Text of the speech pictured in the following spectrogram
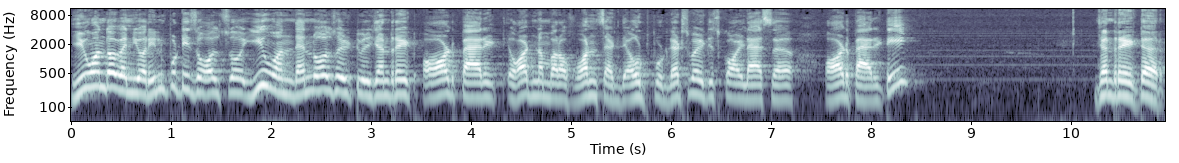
even though when your input is also even, then also it will generate odd parity, odd number of ones at the output. That's why it is called as uh, odd parity generator.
